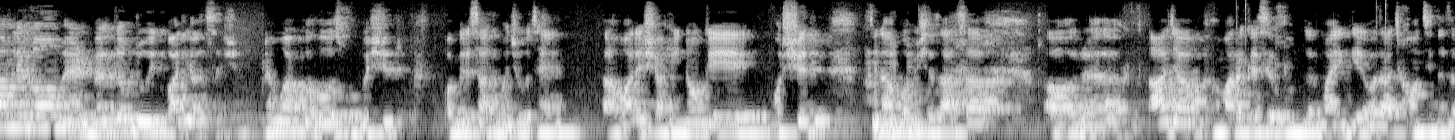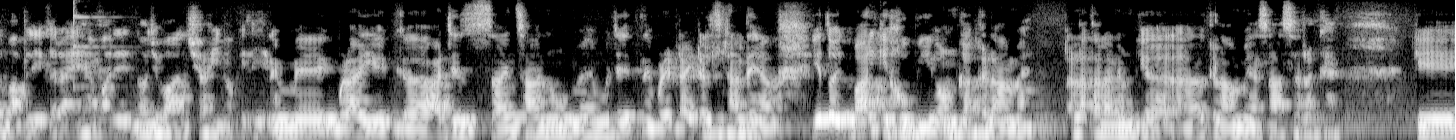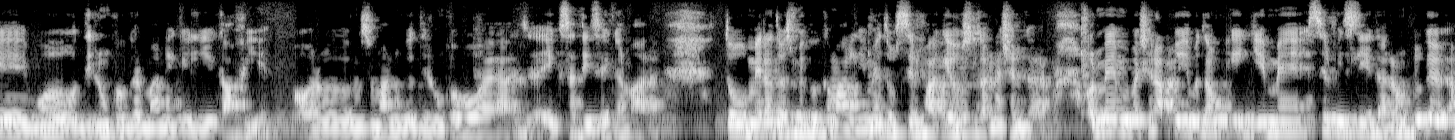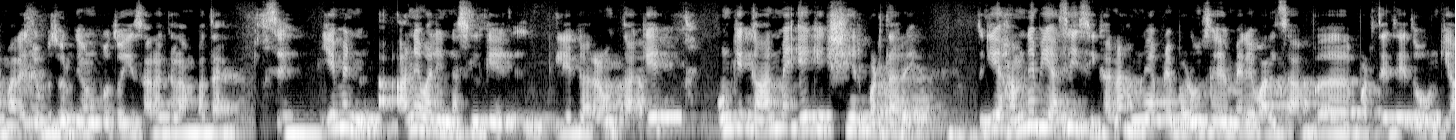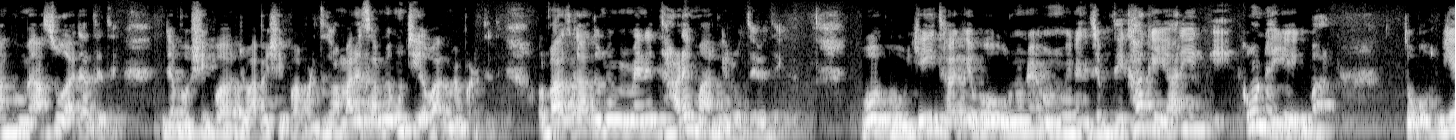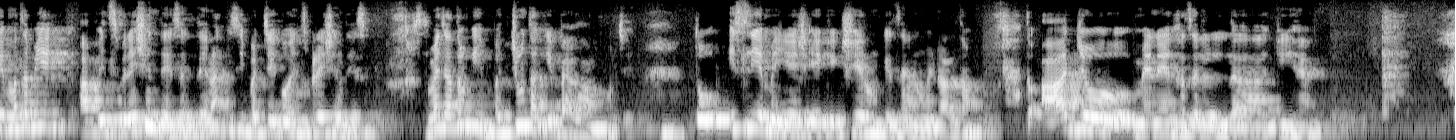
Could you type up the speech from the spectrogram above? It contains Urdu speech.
السلام علیکم اینڈ ویلکم ٹو اقبالیات سیشن میں ہوں آپ کا ہوسٹ مبشر اور میرے ساتھ موجود ہیں ہمارے شاہینوں کے مرشد جناب بابی شہزاد صاحب اور آج آپ ہمارا کیسے خون گرمائیں گے اور آج کون سی نظم آپ لے کر آئے ہیں ہمارے نوجوان شاہینوں کے لیے؟ میں ایک بڑا ہی ایک عاجز سا انسان ہوں میں مجھے اتنے بڑے ٹائٹلس نہ دیں آپ۔ یہ تو اقبال کی خوبی ہے ان کا کلام ہے۔ اللہ تعالیٰ نے ان کے کلام میں ایسا اثر رکھا ہے۔ کہ وہ دلوں کو گرمانے کے لیے کافی ہے اور مسلمانوں کے دلوں کو وہ ایک صدی سے گرما رہا ہے۔ تو میرا تو اس میں کوئی کمال نہیں میں تو صرف آگے اس کا نشر کر رہا ہوں۔ اور میں مبشر آپ کو یہ بتاؤں کہ یہ میں صرف اس لیے کر رہا ہوں کیونکہ ہمارے جو بزرگ ہیں ان کو تو یہ سارا کلام پتہ ہے۔ یہ میں آنے والی نسل کے لیے کر رہا ہوں تاکہ ان کے کان میں ایک ایک شعر پڑھتا رہے۔ تو یہ ہم نے بھی ایسے ہی سیکھا نا، ہم نے اپنے بڑوں سے، میرے والد صاحب پڑھتے تھے تو ان کی آنکھوں میں آنسو آ جاتے تھے جب وہ شکوہ اور جواب شکوہ پڑھتے تھے۔ ہمارے سامنے اونچی آواز میں پڑھتے تھے۔ اور بعض کا انہیں میں نے دھاڑے مار کے روتے ہوئے دیکھا۔ وہ یہی تھا کہ وہ، انہوں نے ان میں نے جب دیکھا کہ یار یہ کون ہے یہ اقبال تو یہ مطلب یہ آپ انسپریشن دے سکتے ہیں نا، کسی بچے کو انسپریشن دے سکتے میں چاہتا ہوں کہ بچوں تک یہ پیغام پہنچے۔ تو اس لیے میں یہ ایک ایک شعر ان کے ذہنوں میں ڈالتا ہوں۔ تو آج جو میں نے غزل کی ہے،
